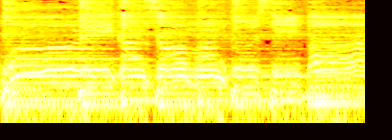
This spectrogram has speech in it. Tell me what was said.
Muri Kusipa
